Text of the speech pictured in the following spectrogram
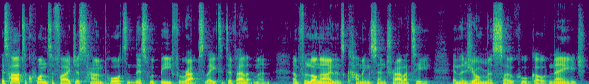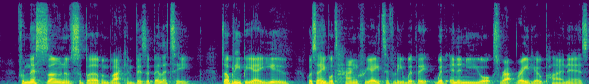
It's hard to quantify just how important this would be for rap's later development and for Long Island's coming centrality in the genre's so called golden age. From this zone of suburban black invisibility, WBAU was able to hang creatively with, the, with inner New York's rap radio pioneers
